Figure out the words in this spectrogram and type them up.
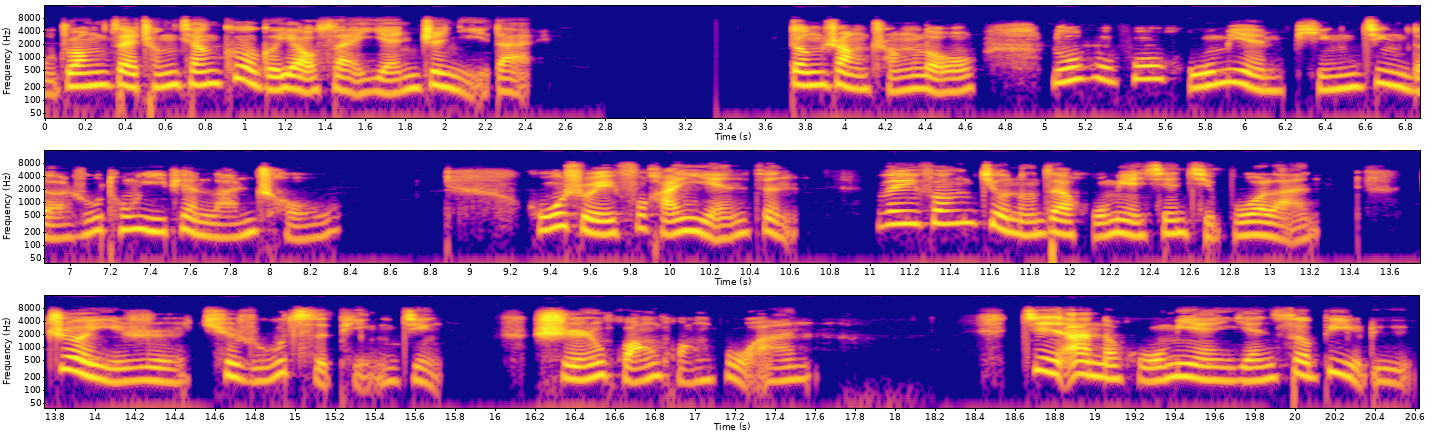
武装，在城墙各个要塞严阵以待。登上城楼，罗布泊湖面平静的如同一片蓝绸，湖水富含盐分，微风就能在湖面掀起波澜。这一日却如此平静，使人惶惶不安。近岸的湖面颜色碧绿，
